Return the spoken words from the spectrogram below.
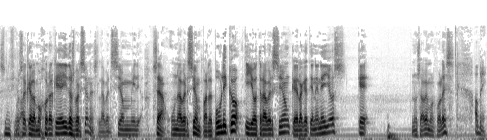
Su inicio, O vale. sea que a lo mejor aquí hay dos versiones. La versión... mili- O sea, una versión para el público y otra versión que es la que tienen ellos que no sabemos cuál es. Hombre,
